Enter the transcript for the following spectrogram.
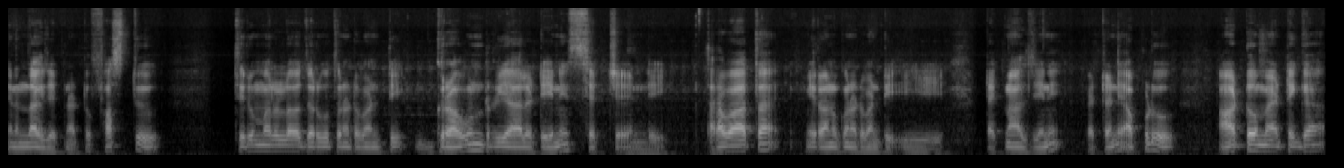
నేను ఇందాక చెప్పినట్టు ఫస్ట్ తిరుమలలో జరుగుతున్నటువంటి గ్రౌండ్ రియాలిటీని సెట్ చేయండి. తర్వాత మీరు అనుకున్నటువంటి ఈ టెక్నాలజీని పెట్టండి. అప్పుడు ఆటోమేటిక్గా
